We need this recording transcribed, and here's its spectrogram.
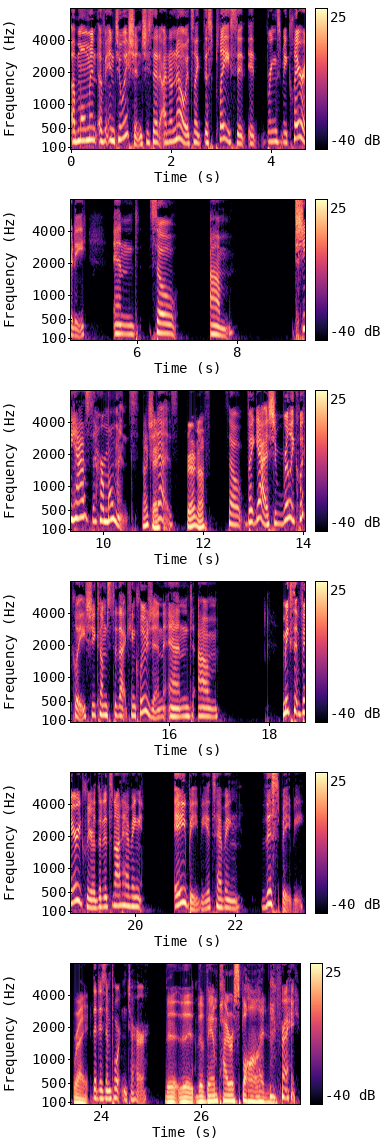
a moment of intuition. She said, "I don't know. It's like this place. It it brings me clarity," and so, um, she has her moments. She Okay. does. Fair enough. So, but yeah, she really quickly she comes to that conclusion and um, makes it very clear that it's not having a baby; it's having this baby Right. that is important to her. The the the vampire spawn. Right.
